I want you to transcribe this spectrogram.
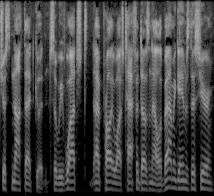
just not that good. So we've watched I've probably watched half a dozen Alabama games this year.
